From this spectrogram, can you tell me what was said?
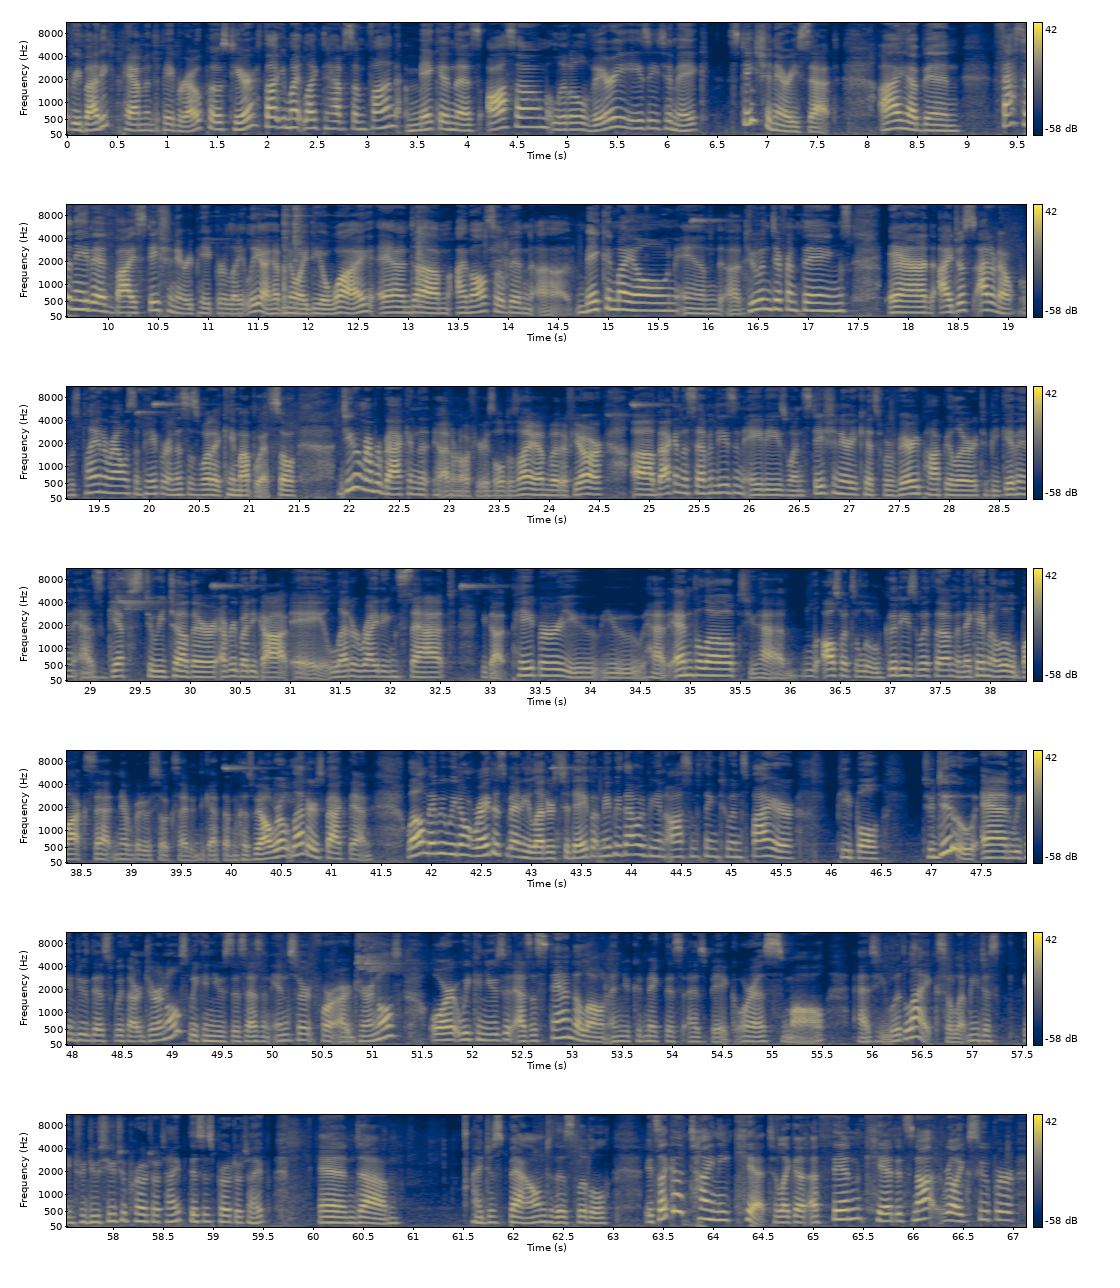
everybody, Pam at the Paper Outpost here. Thought you might like to have some fun making this awesome little, very easy to make stationery set. I have been fascinated by stationery paper lately. I have no idea why. And um, I've also been uh, making my own and uh, doing different things. And I just, I don't know, I was playing around with some paper and this is what I came up with. So, do you remember back in the, I don't know if you're as old as I am, but if you are, uh, back in the 70s and 80s when stationery kits were very popular to be given as gifts to each other, everybody got a letter writing set. You got paper, you, you had envelopes, you had all sorts of little goodies with them, and they came in a little box set, and everybody was so excited to get them because we all wrote letters back then. Well, maybe we don't write as many letters today, but maybe that would be an awesome thing to inspire people to do. And we can do this with our journals. We can use this as an insert for our journals, or we can use it as a standalone. And you can make this as big or as small as you would like. So let me just introduce you to Prototype. This is Prototype. And, um, I just bound this little, it's like a tiny kit, like a, a thin kit. It's not really like super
